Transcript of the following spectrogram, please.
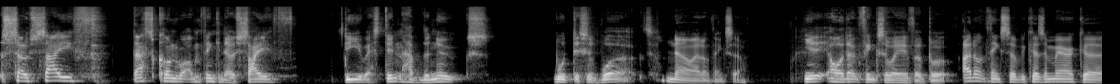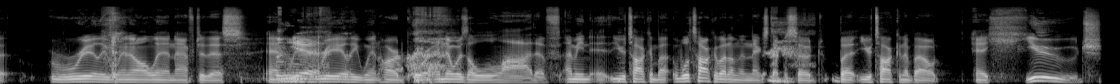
So safe. That's kind of what I'm thinking though. Safe. The US didn't have the nukes. Would this have worked? No, I don't think so. Yeah. Oh, I don't think so either. But I don't think so because America really went all in after this, and we Yeah. really went hardcore. And there was a lot of. I mean, you're talking about. We'll talk about it on the next episode, but you're talking about a huge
